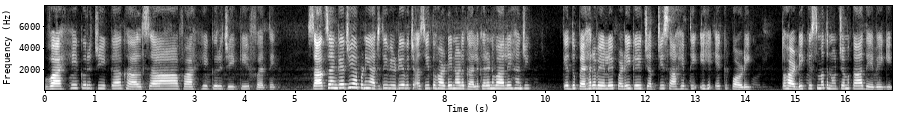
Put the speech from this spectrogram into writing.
ਵਾਹਿਗੁਰੂ ਜੀ ਕਾ ਖਾਲਸਾ, ਵਾਹਿਗੁਰੂ ਜੀ ਕੀ ਫਤਿਹ। ਸਾਧ ਸੰਗਤ ਜੀ, ਆਪਣੀ ਅੱਜ ਦੀ ਵੀਡੀਓ ਵਿੱਚ ਅਸੀਂ ਤੁਹਾਡੇ ਨਾਲ ਗੱਲ ਕਰਨ ਵਾਲੇ ਹਾਂ ਜੀ ਕਿ ਦੁਪਹਿਰ ਵੇਲੇ ਪੜ੍ਹੀ ਗਈ ਜਪਜੀ ਸਾਹਿਬ ਦੀ ਇਹ ਇੱਕ ਪੌੜੀ ਤੁਹਾਡੀ ਕਿਸਮਤ ਨੂੰ ਚਮਕਾ ਦੇਵੇਗੀ।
